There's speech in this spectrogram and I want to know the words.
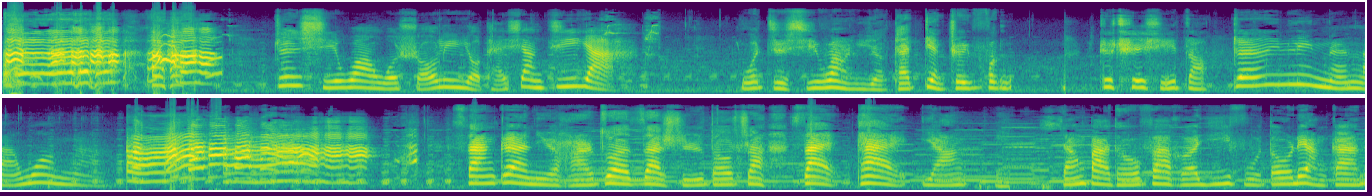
真希望我手里有台相机呀！我只希望有台电吹风。这次洗澡。真令人难忘啊！三个女孩坐在石头上晒太阳，想把头发和衣服都晾干。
